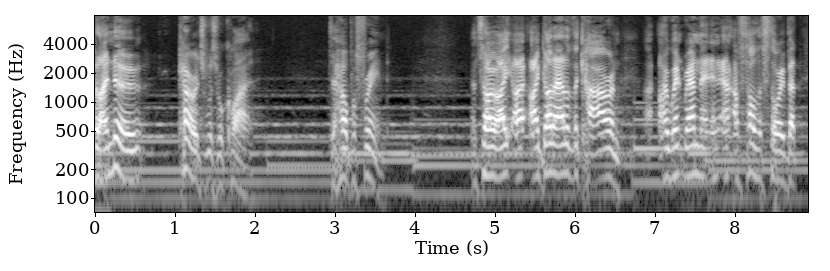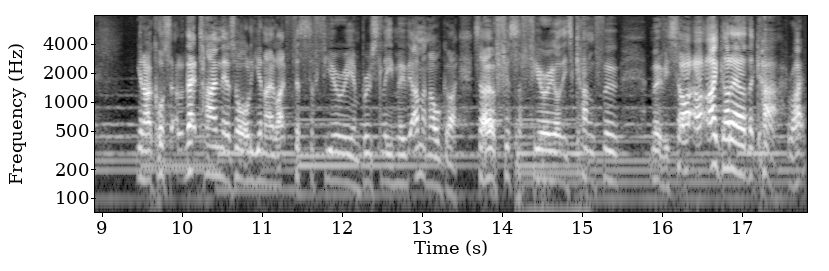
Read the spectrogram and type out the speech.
But I knew courage was required to help a friend. And so I, I, I got out of the car and I, I went around and I've told the story, but you know, of course, at that time there's all, you know, like Fists of Fury and Bruce Lee movie. I'm an old guy. So Fists of Fury, all these kung fu movies. So I, I got out of the car, right?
